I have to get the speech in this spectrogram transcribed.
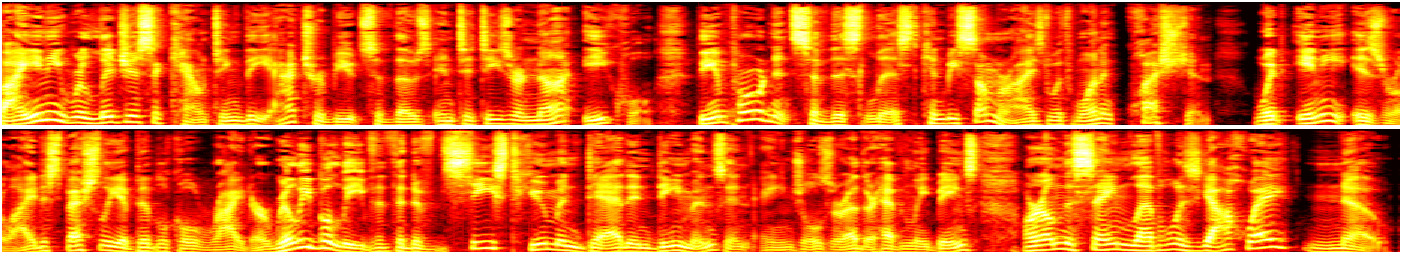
By any religious accounting, the attributes of those entities are not equal. The importance of this list can be summarized with one question. Would any Israelite, especially a biblical writer, really believe that the deceased human dead and demons and angels or other heavenly beings are on the same level as Yahweh? No.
